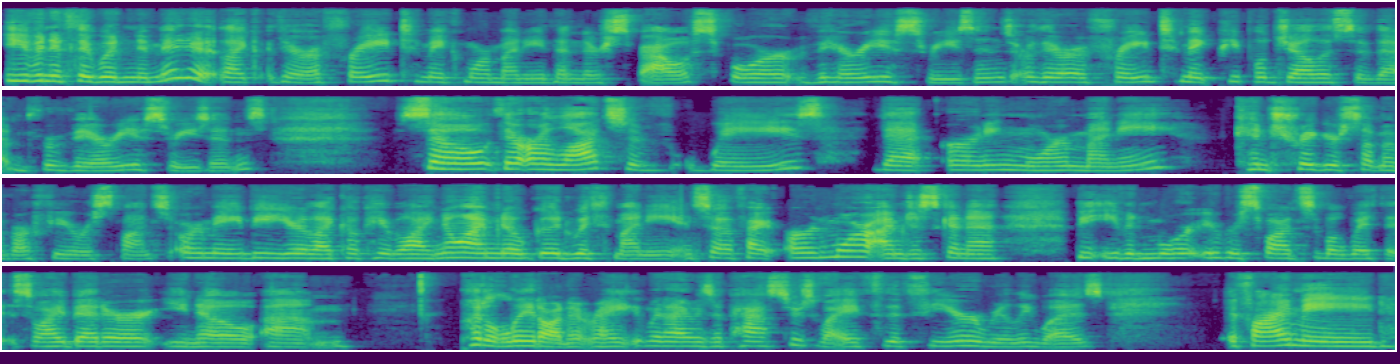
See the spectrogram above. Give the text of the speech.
even if they wouldn't admit it, like they're afraid to make more money than their spouse for various reasons, or they're afraid to make people jealous of them for various reasons. So there are lots of ways that earning more money can trigger some of our fear response. Or maybe you're like, okay, well, I know I'm no good with money. And so if I earn more, I'm just going to be even more irresponsible with it. So I better, you know, um, put a lid on it, right? When I was a pastor's wife, the fear really was if I made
